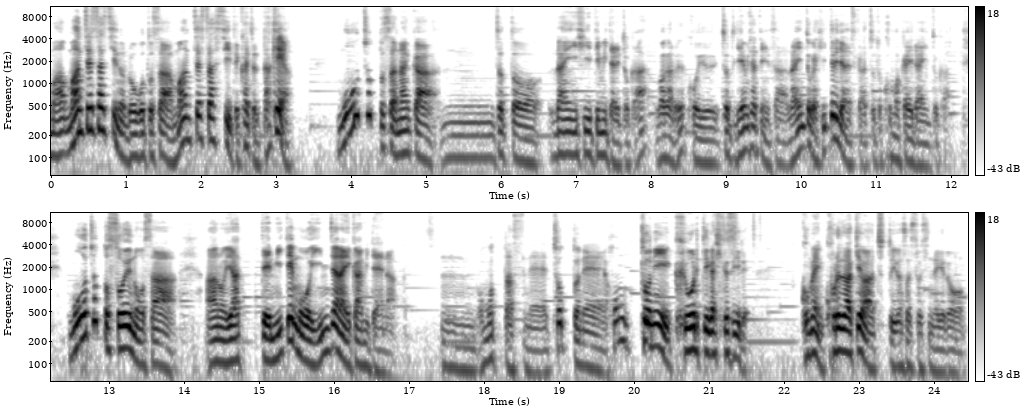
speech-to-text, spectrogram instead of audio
ま、マンチェスターシティのロゴとさ、マンチェスターシティって書いてあるだけやん。もうちょっとさ、なんか、んちょっと、ライン引いてみたりとか、わかる？こういう、ちょっとゲームシャツにさ、ラインとか引いてるじゃないですか？ちょっと細かいラインとか。もうちょっとそういうのをさ、あの、やってみてもいいんじゃないか、みたいな。思ったっすね。ちょっとね、本当にクオリティが低すぎる。ごめん、これだけはちょっと言わさせてほしいんだけど、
